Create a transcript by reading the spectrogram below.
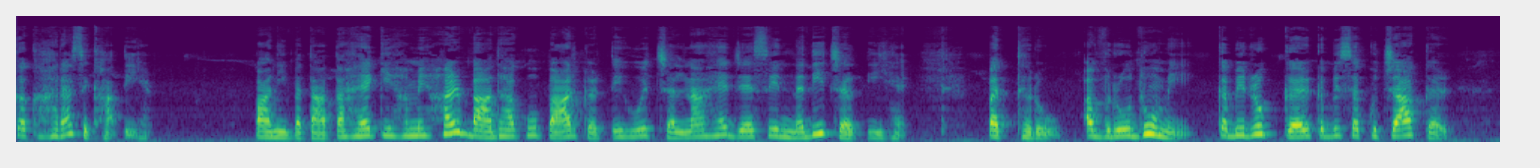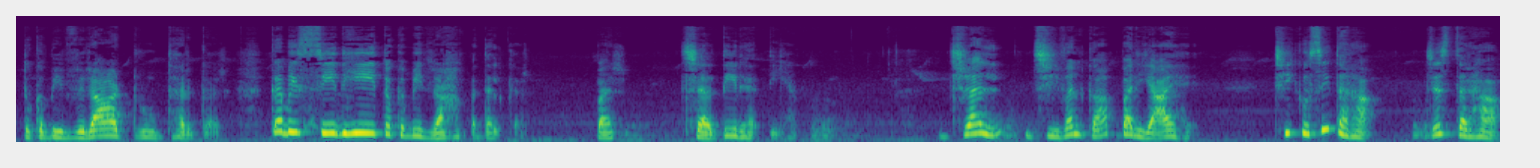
ककहरा सिखाती है। पानी बताता है कि हमें हर बाधा को पार करते हुए चलना है जैसे नदी चलती है। पत्थरों, अवरोधों में कभी रुक कर कभी सकुचा कर तो कभी विराट रूप धर कर कभी सीधी तो कभी राह बदल कर पर चलती रहती है। जल जीवन का पर्याय है। ठीक उसी तरह, जिस तरह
